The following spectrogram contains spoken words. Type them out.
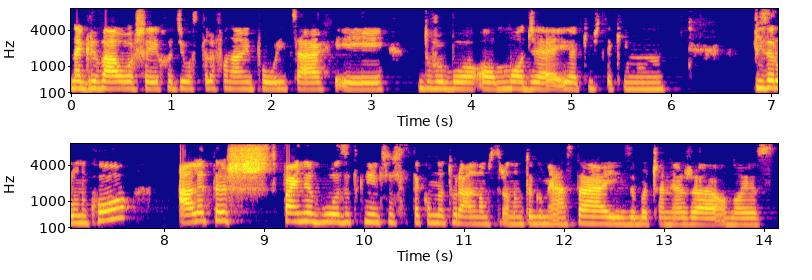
nagrywało się i chodziło z telefonami po ulicach i dużo było o modzie i jakimś takim wizerunku, ale też fajne było zetknięcie się z taką naturalną stroną tego miasta i zobaczenie, że ono jest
